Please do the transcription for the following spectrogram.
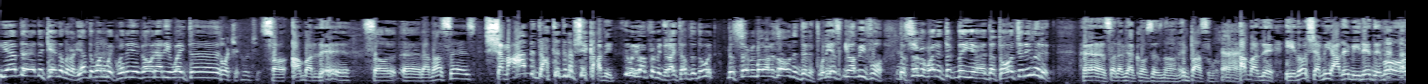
You have the, the candle already. You have the one wick. What are you going out of your way to Torch it. so Amar leh, so uh, Rava says, Sham'a b'da'tid nafshei ka'abid. What do you want from me? Did I tell him to do it? The servant went on his own and did it. What are you asking on me for? The servant went and took the uh, the torch and he lit it. Uh, so Rabbi Yaakov says, no, no impossible. Amar leh, ilo shami ale mine demor,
